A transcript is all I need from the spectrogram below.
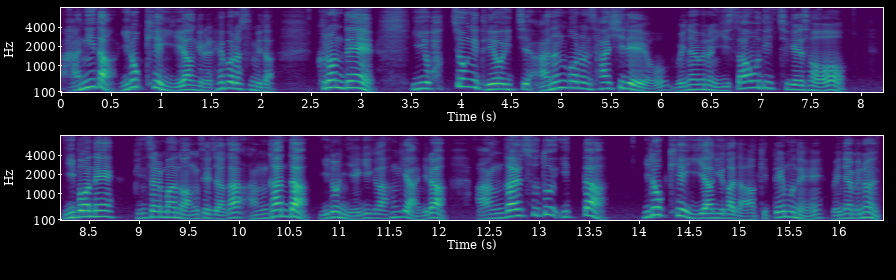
아니다. 이렇게 이야기를 해버렸습니다. 그런데 이 확정이 되어 있지 않은 거는 사실이에요. 왜냐하면 이 사우디 측에서 이번에 빈살만 왕세자가 안 간다. 이런 얘기가 한 게 아니라 안 갈 수도 있다. 이렇게 이야기가 나왔기 때문에 왜냐면은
